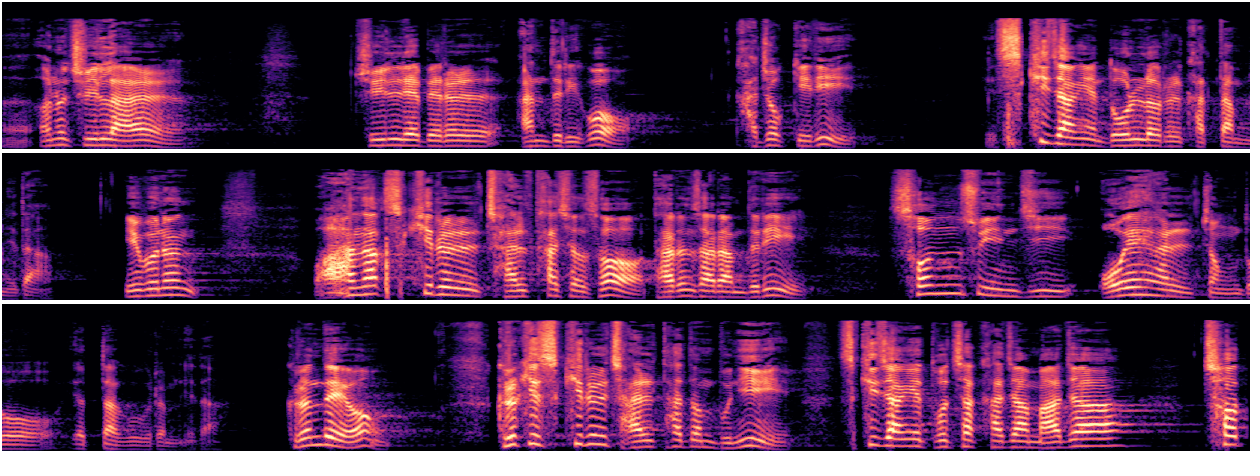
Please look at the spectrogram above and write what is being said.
어, 어느 주일날 주일 예배를 안 드리고 가족끼리 스키장에 놀러를 갔답니다. 이분은 워낙 스키를 잘 타셔서 다른 사람들이 선수인지 오해할 정도였다고 그럽니다. 그런데요, 그렇게 스키를 잘 타던 분이 스키장에 도착하자마자 첫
